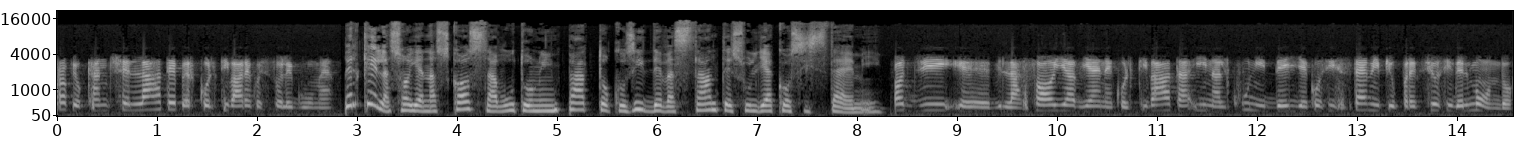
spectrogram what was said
proprio cancellate per coltivare questo legume. Perché la soia nascosta ha avuto un impatto così devastante sugli ecosistemi? Oggi eh, la soia viene coltivata in alcuni degli ecosistemi più preziosi del mondo.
